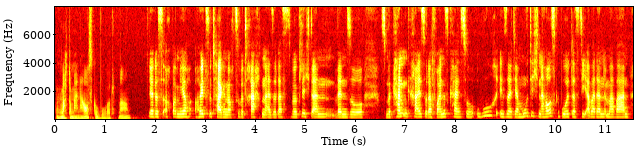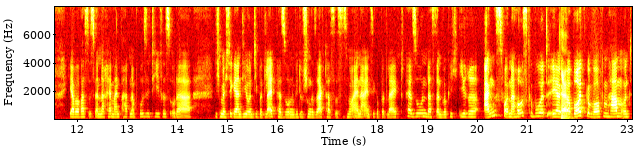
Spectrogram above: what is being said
und mache dann meine Hausgeburt. Ne? Ja, das ist auch bei mir heutzutage noch zu betrachten. Also, dass wirklich dann, wenn so aus dem Bekanntenkreis oder Freundeskreis so, huch, ihr seid ja mutig, eine Hausgeburt, dass die aber dann immer waren, ja, aber was ist, wenn nachher mein Partner positiv ist oder ich möchte gern die und die Begleitperson. Wie du schon gesagt hast, ist es nur eine einzige Begleitperson, dass dann wirklich ihre Angst vor einer Hausgeburt eher ja. über Bord geworfen haben. Und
